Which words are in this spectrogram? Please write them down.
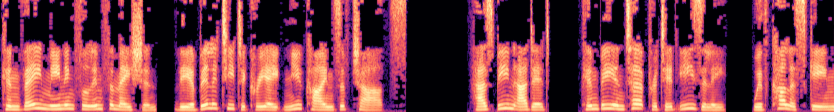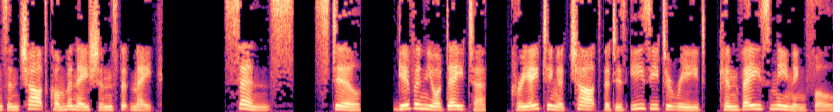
Convey meaningful information, the ability to create new kinds of charts has been added, can be interpreted easily, with color schemes and chart combinations that make sense. Still, given your data, creating a chart that is easy to read, conveys meaningful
